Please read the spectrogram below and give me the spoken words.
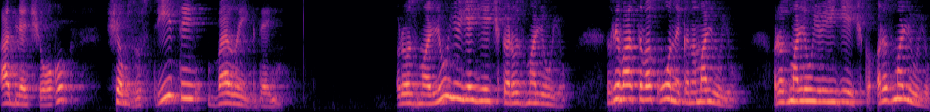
А для чого? Щоб зустріти Великдень. Розмалюю яєчка, розмалюю. Гривастого коника намалюю. Розмалюю яєчко, розмалюю.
